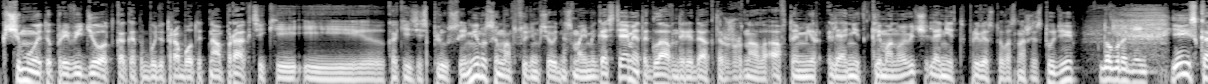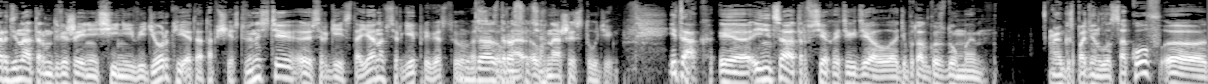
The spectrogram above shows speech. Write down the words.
К чему это приведет, как это будет работать на практике и какие здесь плюсы и минусы, мы обсудим сегодня с моими гостями. Это главный редактор журнала «Автомир» Леонид Климанович. Леонид, приветствую вас в нашей студии. Добрый день. И с координатором движения «Синие ведерки» это от общественности э, Сергей Стоянов. Сергей, приветствую вас да, в нашей студии. Итак, э, инициатор всех этих дел депутат Госдумы господин Лосаков э,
